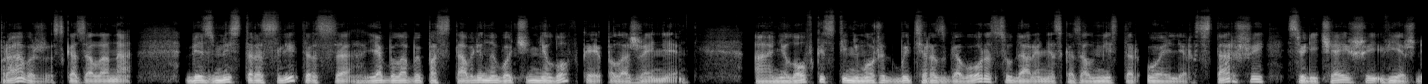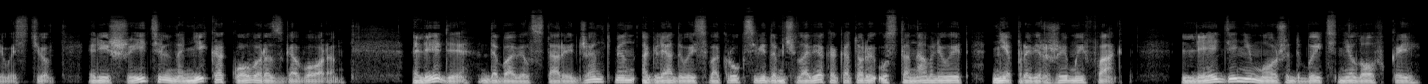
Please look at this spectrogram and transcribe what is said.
«Право же», — сказала она, — «без мистера Слитерса я была бы поставлена в очень неловкое положение». «О неловкости не может быть разговора, сударыня», — сказал мистер Уэллер, старший с величайшей вежливостью. «Решительно никакого разговора». «Леди», — добавил старый джентльмен, оглядываясь вокруг с видом человека, который устанавливает непровержимый факт, — «леди не может быть неловкой,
